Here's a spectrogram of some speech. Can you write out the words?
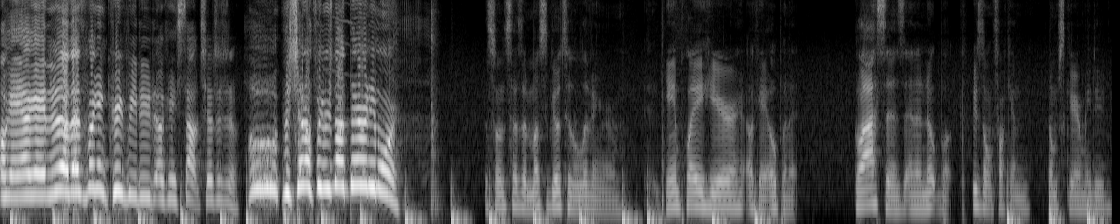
Okay, okay, no, that's fucking creepy, dude. Okay, stop, chill, chill, chill. the shadow figure's not there anymore. This one says it must go to the living room. Gameplay here. Okay, open it. Glasses and a notebook. Please don't fucking don't scare me, dude.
